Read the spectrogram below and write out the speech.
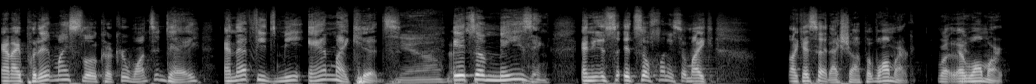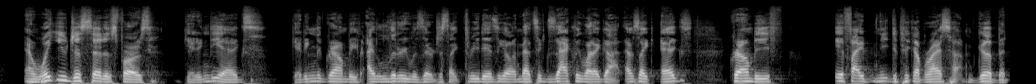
and I put it in my slow cooker once a day, and that feeds me and my kids. Yeah. It's amazing. And it's it's so funny. So Mike, like I said, I shop at Walmart. At Walmart. And what you just said as far as getting the eggs, getting the ground beef, I literally was there just like three days ago, and that's exactly what I got. I was like, eggs, ground beef. If I need to pick up rice, I'm good, but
